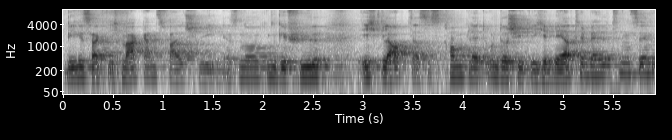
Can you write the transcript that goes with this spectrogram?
wie gesagt, ich mag ganz falsch liegen. Es ist nur ein Gefühl, ich glaube, dass es komplett unterschiedliche Wertewelten sind.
